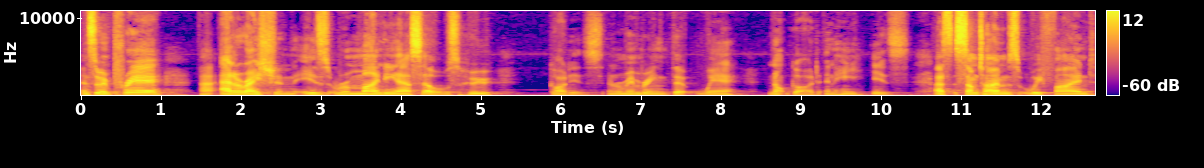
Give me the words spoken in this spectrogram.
And so in prayer, uh, adoration is reminding ourselves who God is and remembering that we're not God and He is. Uh, sometimes we find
